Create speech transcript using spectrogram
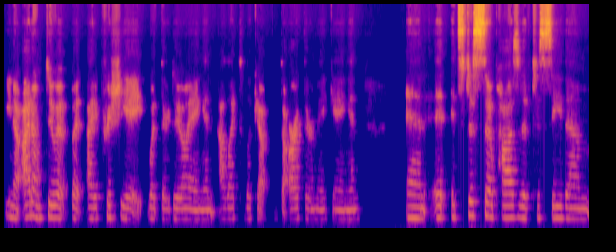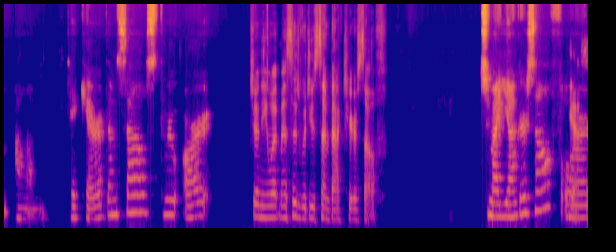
you know, I don't do it, but I appreciate what they're doing, and I like to look at the art they're making, and and it, it's just so positive to see them um, take care of themselves through art. Jenny, what message would you send back to yourself? To my younger self, or yes.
